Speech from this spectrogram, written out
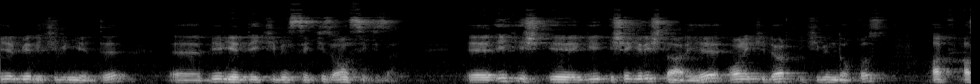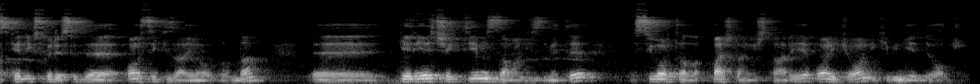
1.1.2007 e, 1.7.2008 18 ay. E, ilk iş, e, işe giriş tarihi 12.4.2009 Ak- askerlik süresi de 18 ay olduğundan e, geriye çektiğimiz zaman hizmeti sigortalılık başlangıç tarihi 12.10.2007 olur.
